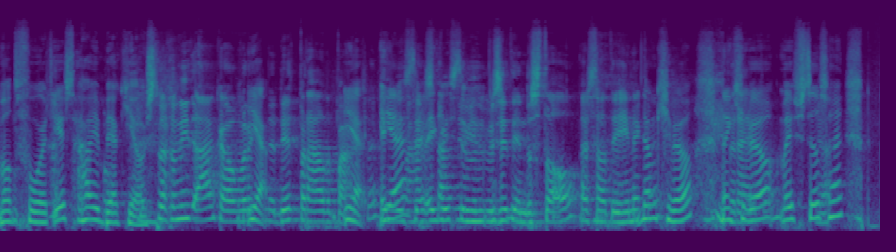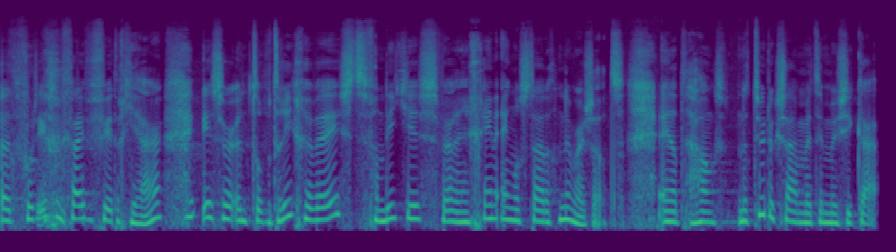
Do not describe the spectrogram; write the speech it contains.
Want voor het eerst hou je bek, Ik Joost. zag hem niet aankomen Ja. naar dit paradepaardje. Ja, ik Hij wist ik wist nu-. We zitten in de stal. Hij staat in. Dankjewel. Dankjewel. Even stil Ja. zijn. Voor het eerst in 45 jaar is er een top 3 geweest van liedjes waarin geen Engelstalig nummer zat. En dat hangt natuurlijk samen met de, muzika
